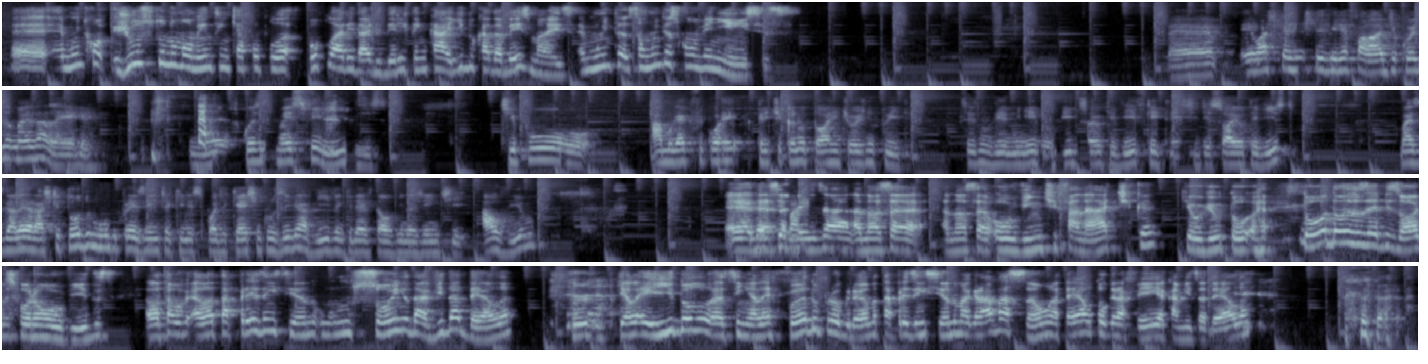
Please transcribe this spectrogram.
é, é, muito justo no momento em que a popularidade dele tem caído cada vez mais. É muita, são muitas conveniências. É, eu acho que a gente deveria falar de coisa mais alegre, mais, coisas mais felizes. Tipo a mulher que ficou criticando o Torrent hoje no Twitter. Vocês não viram, ninguém viu o vídeo, só eu que vi, fiquei triste de só eu ter visto. Mas, galera, acho que todo mundo presente aqui nesse podcast, inclusive a Vivian, que deve estar ouvindo a gente ao vivo. É, dessa vez a, a, nossa, a nossa ouvinte fanática, que ouviu to todos os episódios foram ouvidos. Ela tá, ela tá presenciando um sonho da vida dela porque ela é ídolo, assim, ela é fã do programa, tá presenciando uma gravação, até autografei a camisa dela.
